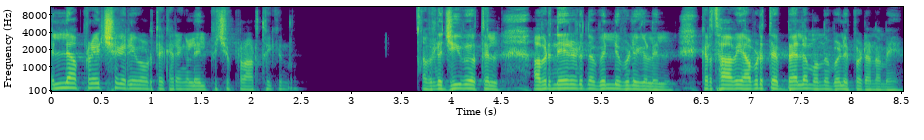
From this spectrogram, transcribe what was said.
എല്ലാ പ്രേക്ഷകരെയും അവിടുത്തെ കരങ്ങൾ ഏൽപ്പിച്ച് പ്രാർത്ഥിക്കുന്നു. അവരുടെ ജീവിതത്തിൽ അവർ നേരിടുന്ന വെല്ലുവിളികളിൽ കർത്താവെ അവിടുത്തെ ബലം ഒന്ന് വെളിപ്പെടണമേ.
